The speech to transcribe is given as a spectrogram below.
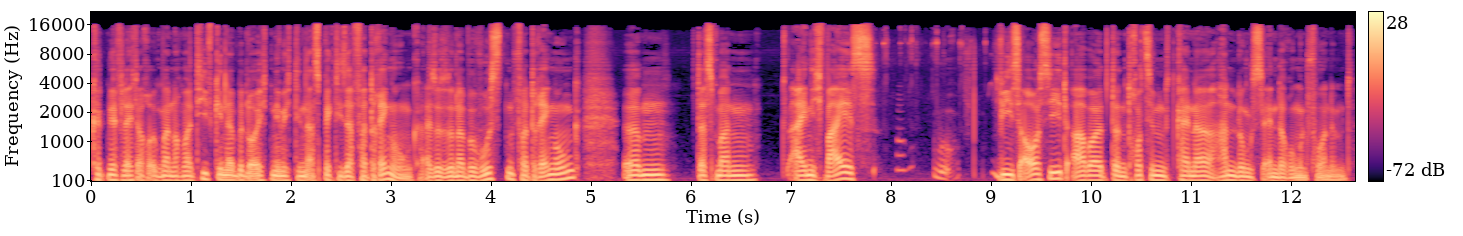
könnten wir vielleicht auch irgendwann nochmal tiefgehender beleuchten, nämlich den Aspekt dieser Verdrängung, also so einer bewussten Verdrängung, ähm, dass man eigentlich weiß, wie es aussieht, aber dann trotzdem keine Handlungsänderungen vornimmt.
